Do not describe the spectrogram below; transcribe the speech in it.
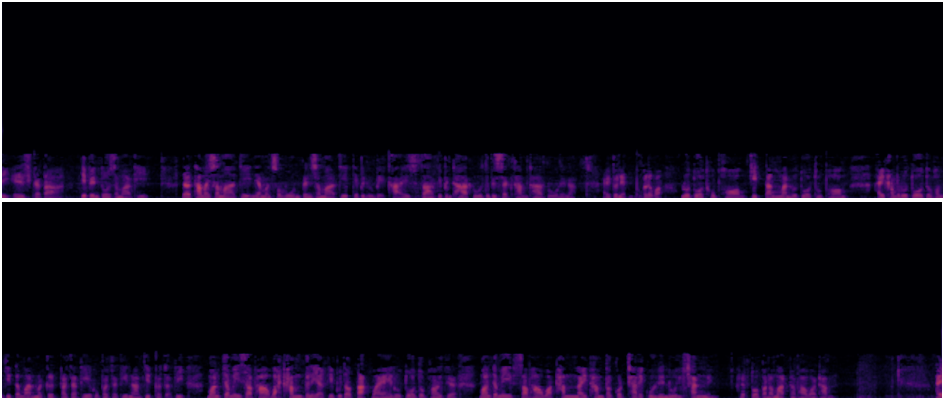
ติเอสกตาที่เป็นตัวสมาธิ แล้วทำให้สมาธิเนี่ยมันสมบูรณ์เป็นสมาธิที่เป็นอุเบกขาเอสตาที่เป็นธาตุรู้ที่เป็นสัจธรรมธาตุรู้เลยนะไอ้ตัวเนี้ยเขาเรียกว่า รู้ตัวทุพพร้อม จิตตั้งมั่นรู้ตัวทุพพร้อม ไอ้คำรู้ตัวตัวพร้อมจิตตั้งมั่นมันเกิดปัจจัยที่รูปปัจจัยที่นามจิตปัจจัยที่มันจะมีสภาวะธรรมตัวนี้ที่พระเจ้าตัดไว้ให้รู้ตัวตัวพร้อมเสียมันจะมีสภาวะธรรมในธรรมปรากฏชัดให้คุณเรียนรู้อีกชั้นหนึ่งเรียกตัวปรมัตถภาวะธรรมไอ้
